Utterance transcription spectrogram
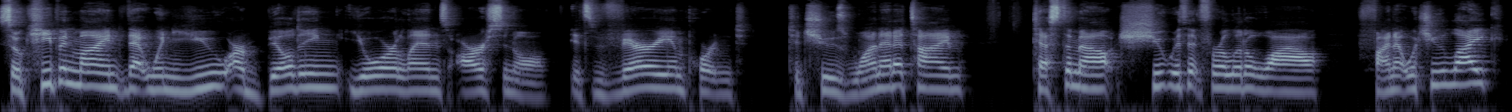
So keep in mind that when you are building your lens arsenal, it's very important to choose one at a time, test them out, shoot with it for a little while, find out what you like,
